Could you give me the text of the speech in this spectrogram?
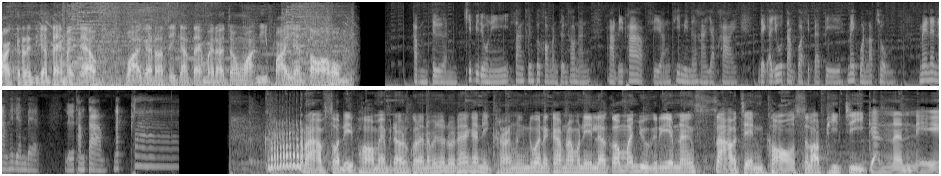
วายการันตีการแต่งมาอีกแล้ววายการันตีการแต่งมาแล้วจังหวะนี้ไปกันต่อครับผมคำเตือน คลิปวิดีโอนี้สร้างขึ้นเพื่อความบันเทิงเท่านั้น อาจมีภาพเสียงที่มีเนื้อหาหยาบคาย เด็กอายุต่ำกว่า 18 ปี ไม่ควรรับชม ไม่แนะนำให้เรียนแบบ หรือทำตาม นะครับกราบสวัสดีพ่อแม่พี่น้องทุกคนและท่านผู้ชมทุกท่านกันอีกครั้งหนึ่งด้วยนะครับในวันนี้เราก็มาอยู่กับเรียมนางสาวเจนของสล็อตพีจีกันนั่นเอง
